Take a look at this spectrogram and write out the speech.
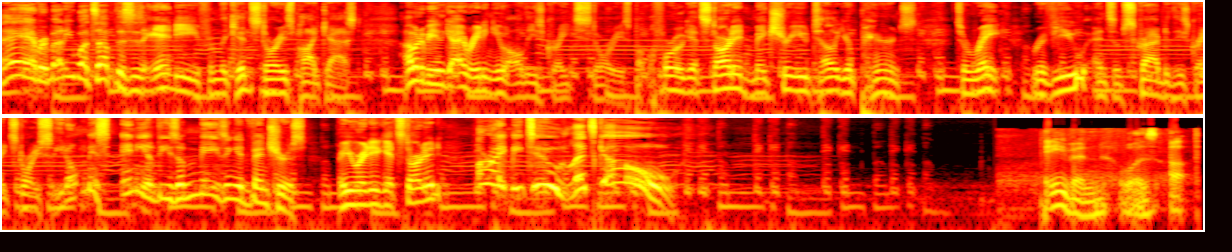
Hey everybody, what's up? This is Andy from the Kid Stories Podcast. I'm going to be the guy reading you all these great stories. But before we get started, make sure you tell your parents to rate, review, and subscribe to these great stories so you don't miss any of these amazing adventures. Are you ready to get started? All right, me too. Let's go. Avin was up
